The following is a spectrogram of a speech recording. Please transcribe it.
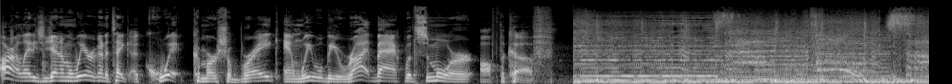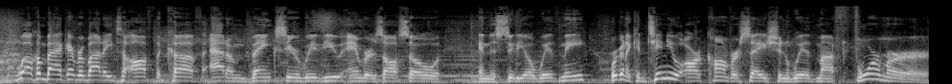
All right, ladies and gentlemen, we are going to take a quick commercial break, and we will be right back with some more off the cuff. Welcome back, everybody, to Off the Cuff. Adam Banks here with you. Amber is also in the studio with me. We're going to continue our conversation with my former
